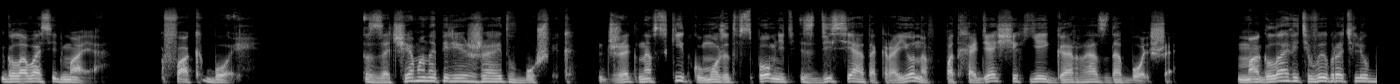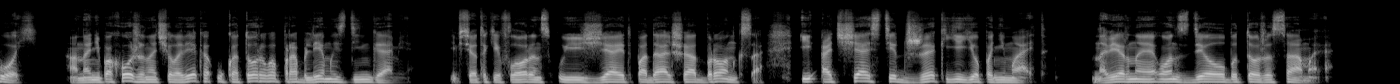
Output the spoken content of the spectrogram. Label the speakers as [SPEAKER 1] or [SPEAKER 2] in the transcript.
[SPEAKER 1] Глава 7. Факбой. Зачем она переезжает в Бушвик? Джек навскидку может вспомнить с десяток районов, подходящих ей гораздо больше. Могла ведь выбрать любой. Она не похожа на человека, у которого проблемы с деньгами. И все-таки Флоренс уезжает подальше от Бронкса, и отчасти Джек ее понимает. Наверное, он сделал бы то же самое.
